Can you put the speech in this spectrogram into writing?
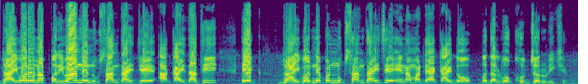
ડ્રાઈવરોના પરિવારને નુકસાન થાય છે. આ કાયદાથી એક ડ્રાઈવરને પણ નુકસાન થાય છે. એના માટે આ કાયદો બદલવો ખૂબ જરૂરી છે.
